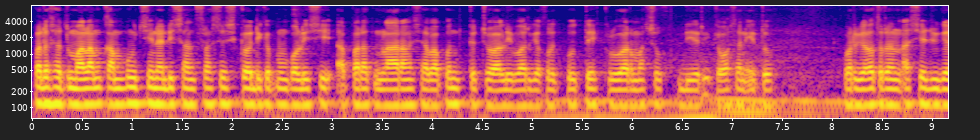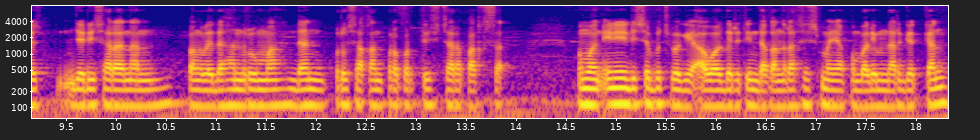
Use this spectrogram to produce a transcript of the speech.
Pada satu malam, kampung Cina di San Francisco dikepung polisi. Aparat melarang siapa pun kecuali warga kulit putih keluar masuk di kawasan itu. Warga keturunan Asia juga menjadi saranan penggeledahan rumah dan perusakan properti secara paksa. Momen ini disebut sebagai awal dari tindakan rasisme yang kembali menargetkan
